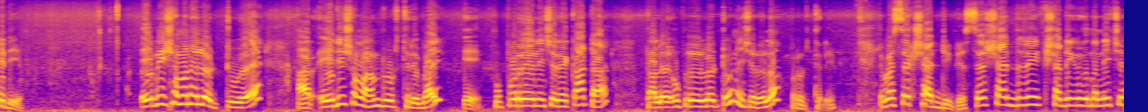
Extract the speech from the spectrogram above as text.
এডি বি সমান হলো টু এ আর এডি সমান রুট থ্রি বাই এ উপরে নিচের কাটা, তাহলে উপরে হলো টু নিচে হলো রুট থ্রি এবার সেক ষাট ডিগ্রি সেক ষাট ডিগ্রি ষাট ডিগ্রি কোনটা নিচে?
